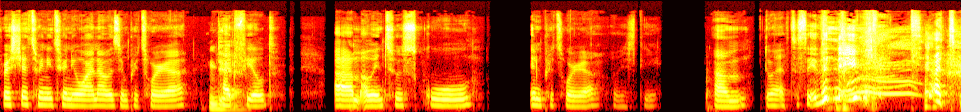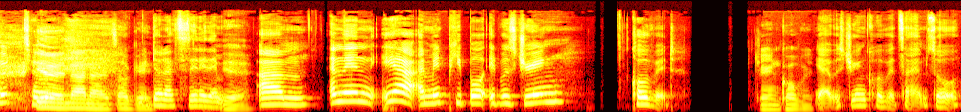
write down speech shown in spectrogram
First year 2021, I was in Pretoria, yeah. Hatfield. Um, I went to a school in Pretoria, obviously. Um, do I have to say the name? I don't know. Yeah, no, no, it's all good. You don't have to say anything. Yeah. Um, and then yeah, I met people. It was during COVID. During COVID. Yeah, it was during COVID time. So,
